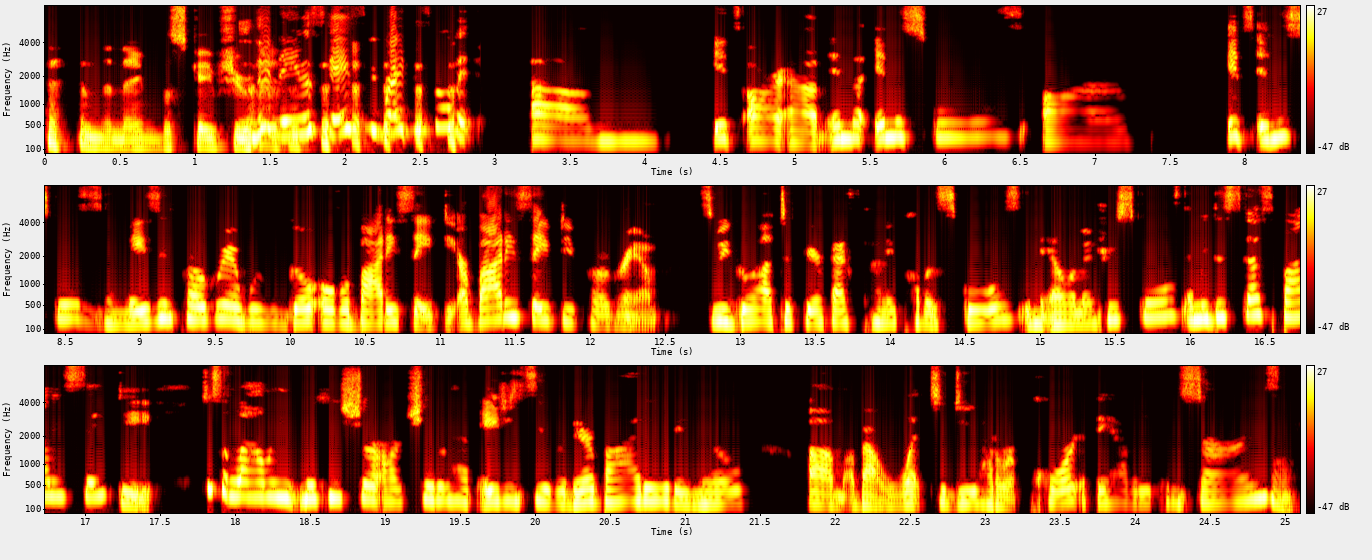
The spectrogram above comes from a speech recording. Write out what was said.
and the name escapes you. the name escapes me right this moment. Um, it's our um, in the in the schools are it's in the schools. It's an amazing program where we go over body safety, our body safety program. So we go out to Fairfax County Public Schools in the elementary schools and we discuss body safety, just allowing, making sure our children have agency over their body. They know um, about what to do, how to report if they have any concerns. Hmm.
